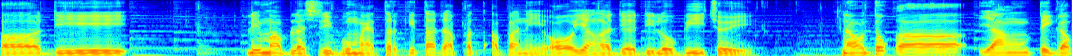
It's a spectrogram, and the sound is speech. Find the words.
Uh, di 15.000 meter kita dapat apa nih? Oh yang ada di lobby cuy. Nah untuk uh, yang 30.000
